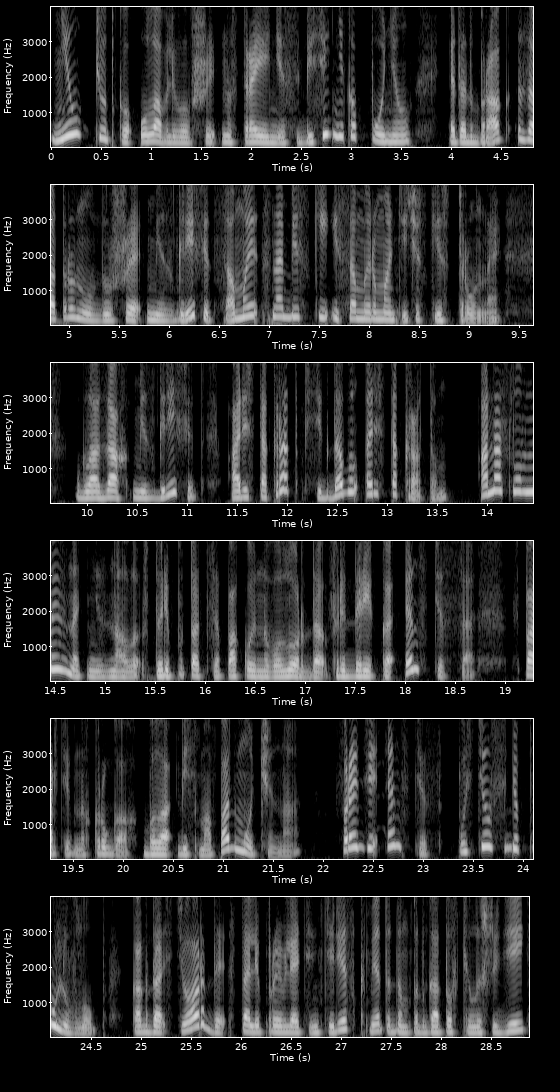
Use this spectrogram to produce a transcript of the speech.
Нил, чутко улавливавший настроение собеседника, понял, этот брак затронул в душе мисс Гриффит самые снобистские и самые романтические струны – в глазах мисс Гриффит аристократ всегда был аристократом. Она словно и знать не знала, что репутация покойного лорда Фредерика Энстиса в спортивных кругах была весьма подмочена. Фредди Энстис пустил себе пулю в лоб, когда стюарды стали проявлять интерес к методам подготовки лошадей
